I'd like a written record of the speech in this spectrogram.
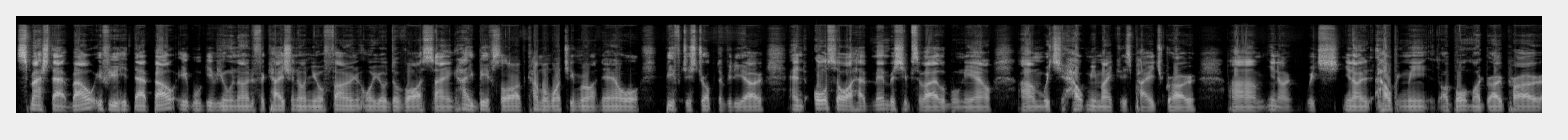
Smash that bell. If you hit that bell, it will give you a notification on your phone or your device saying, hey, Biff's live, come and watch him right now, or Biff just dropped a video. And also, I have memberships available now, um, which help me make this page grow. Um, you know, which you know helping me. I bought my GoPro.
